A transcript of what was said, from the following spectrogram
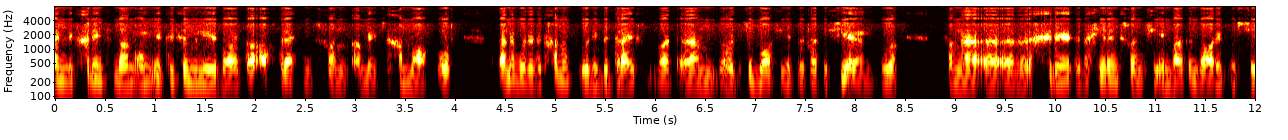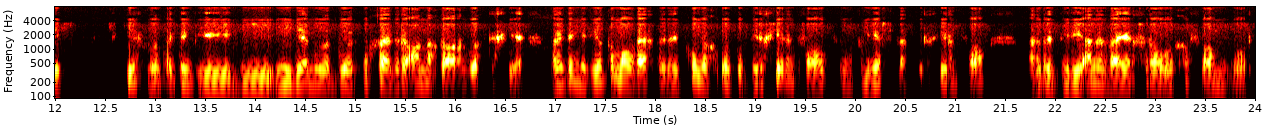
eintlik grens dan om etiese manier waarop daar aftrekkings van uh, mense gemaak word. Dan word dit gaan ook oor die bedryf wat ehm um, die basiese privatisering ook van 'n uh, uh, regeringsfunksie en wat in daardie proses skeefloop. Ek dink die die media moet behoort nog verdere aandag daaraan ook te gee. Maar ek dink dit is heeltemal reg dat dit kollig ook op die regering val van die eerste plek die regering val, maar dat dit hierdie ander weier vra ook gevra word.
